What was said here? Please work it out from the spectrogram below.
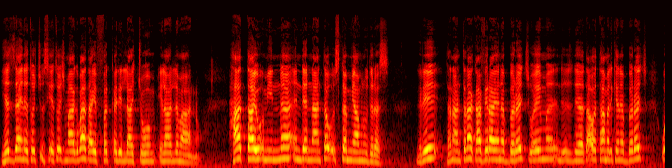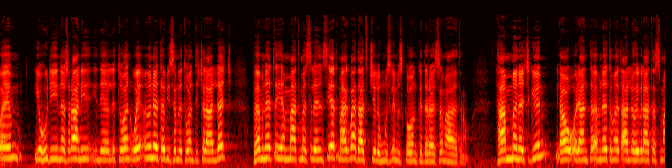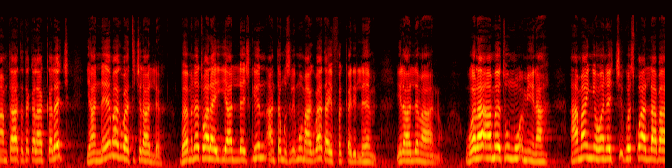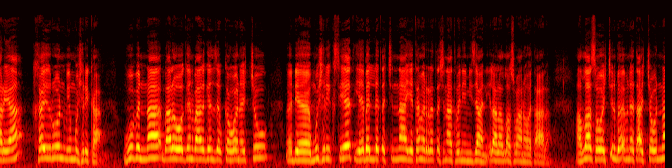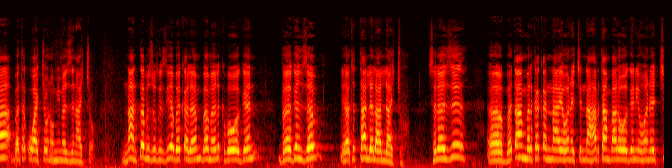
የዛ አይነቶችን ሴቶች ማግባት አይፈቀድላችሁም ይላል ማለት ነው። ሀታ ዩእሚነ እንደናንተው እስከሚያምኑ ድረስ። እንግዲህ ትናንትና ካፊራ የነበረች ወይም ጣዖት ታመልክ የነበረች ወይም ይሁዲ ነስራኒ ልትሆን ወይም እምነተ ቢስም ልትሆን ትችላለች። በእምነትህ የማትመስልህን ሴት ማግባት አትችልም ሙስሊም እስከሆንክ ድረስ ማለት ነው ታመነች ግን ያው ወደ አንተ እምነት እመጣለሁ ብላ ተስማምታ ተተቀላቀለች። ያነ ማግባት ትችላለህ። በእምነቷ ላይ ያለች ግን አንተ ሙስሊሙ ማግባት አይፈቀድልህም ይላል ማለት ነው። ወላ አመቱ ሙእሚና አማኝ የሆነች ጎስቋላ ባሪያ ኸይሩን ሚን ሙሽሪካ ውብና ባለወገን ባለገንዘብ ከሆነችው ሙሽሪክ ሴት የበለጠችና የተመረጠች ናት በኔ ሚዛን ይላል አላ ስብን ወተላ አላህ ሰዎችን በእምነታቸውና በተቅዋቸው ነው የሚመዝናቸው። እናንተ ብዙ ጊዜ በቀለም በመልክ በወገን በገንዘብ ትታለላላችሁ። ስለዚህ በጣም መልከቀና የሆነችና ሀብታም ባለ ወገን የሆነች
